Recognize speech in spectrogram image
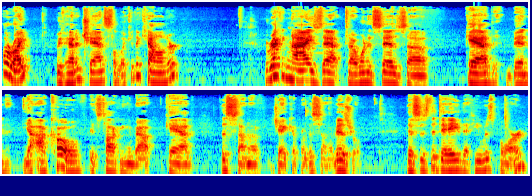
All right, we've had a chance to look at the calendar. We recognize that uh, when it says uh, Gad ben Yaakov, it's talking about Gad, the son of Jacob or the son of Israel. This is the day that he was born,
